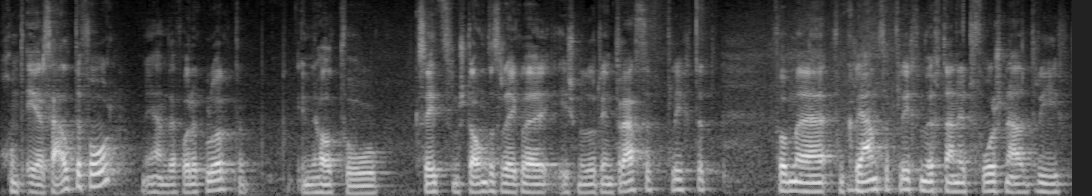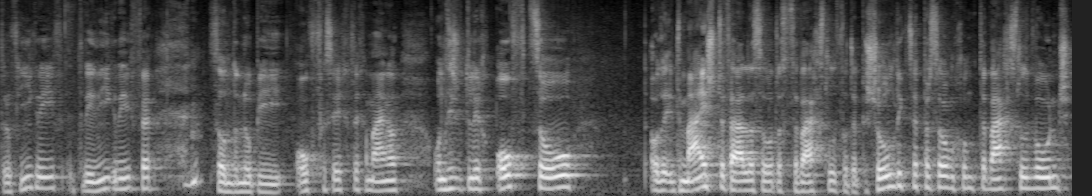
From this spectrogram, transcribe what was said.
Kommt eher selten vor. Wir haben ja vorher geschaut, innerhalb von Gesetzen und Standesregeln ist man durch die Interessen verpflichtet, vom, äh, vom Klienten verpflichtet, man möchte auch nicht vorschnell darauf eingreifen, eingreifen, sondern nur bei offensichtlichen Mängeln. Und es ist natürlich oft so, oder in den meisten Fällen so, dass der Wechsel von der beschuldigten Person kommt, der Wechselwunsch,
